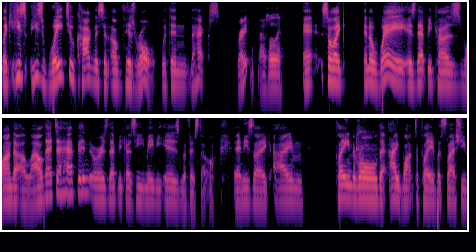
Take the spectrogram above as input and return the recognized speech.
like he's he's way too cognizant of his role within the hex, right? Absolutely. And so, like, in a way, is that because Wanda allowed that to happen, or is that because he maybe is Mephisto and he's like, I'm playing the role that I want to play, but slash you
